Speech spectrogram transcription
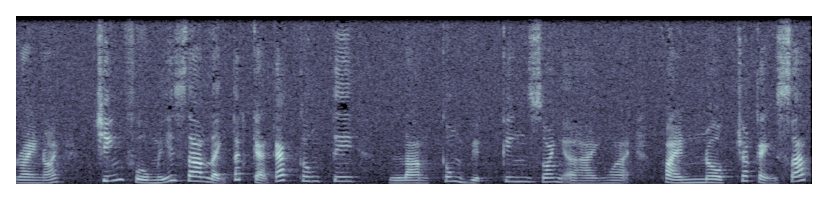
Wright nói, chính phủ Mỹ ra lệnh tất cả các công ty làm công việc kinh doanh ở hải ngoại phải nộp cho cảnh sát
